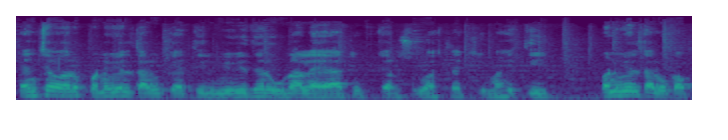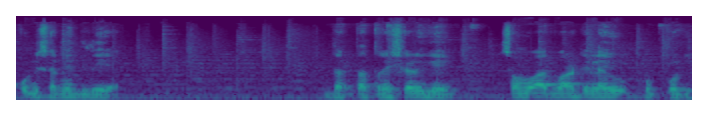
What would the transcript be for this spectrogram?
त्यांच्यावर पनवेल तालुक्यातील विविध रुग्णालयात उपचार सुरू असल्याची माहिती पनवेल तालुका पोलिसांनी दिली आहे. दत्तात्रय शेळगे संवाद मराठी लाईव्ह खोपोली.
